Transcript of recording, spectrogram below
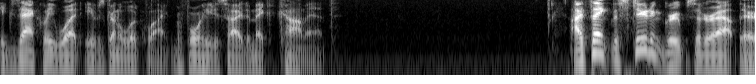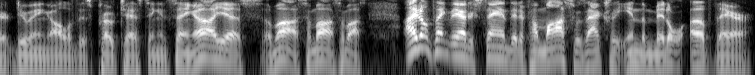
exactly what it was going to look like before he decided to make a comment. I think the student groups that are out there doing all of this protesting and saying, oh, yes, Hamas, Hamas, Hamas, I don't think they understand that if Hamas was actually in the middle of their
